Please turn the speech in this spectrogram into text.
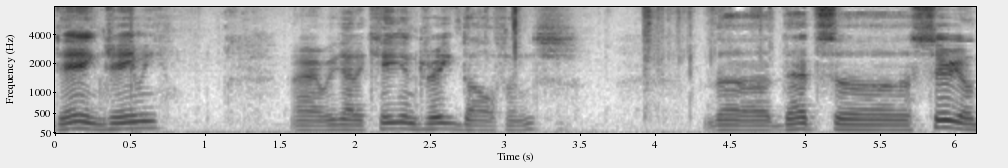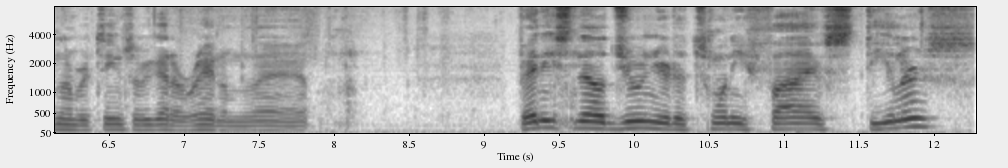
Dang, Jamie. Kenyan Drake Dolphins. The that's a serial number team, so we got a random that. Benny Snell Jr. to 25 Steelers.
